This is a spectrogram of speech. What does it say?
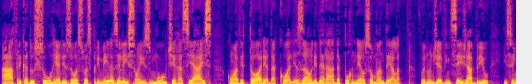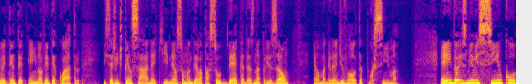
a África do Sul realizou as suas primeiras eleições multirraciais com a vitória da coalizão liderada por Nelson Mandela. Foi no dia 26 de abril, isso em, 80, em 94. E se a gente pensar né, que Nelson Mandela passou décadas na prisão, é uma grande volta por cima. Em 2005,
